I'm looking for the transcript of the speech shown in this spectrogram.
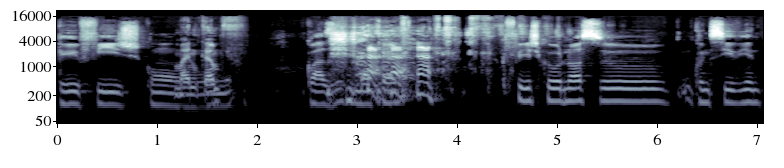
que fiz com. Mein Kampf? Quase, que fiz com o nosso conhecido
